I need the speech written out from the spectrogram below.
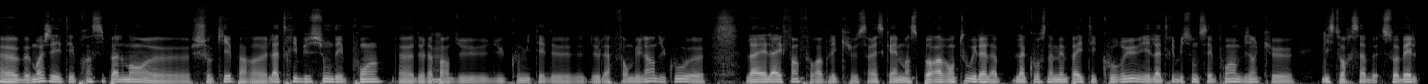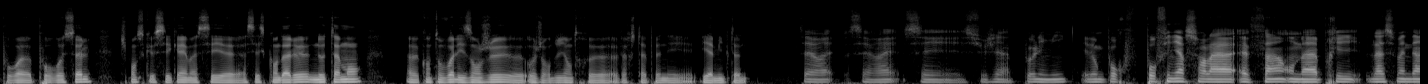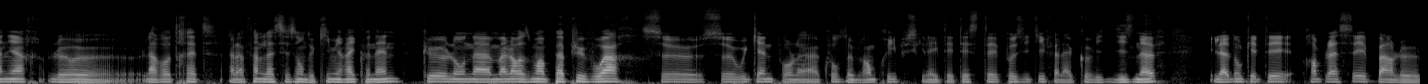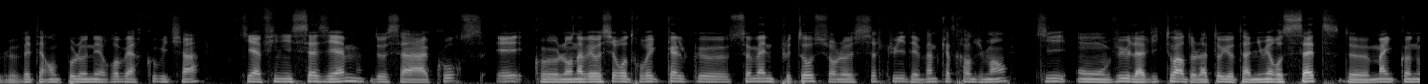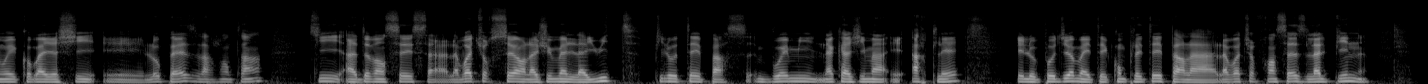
Euh, bah, moi, j'ai été principalement euh, choqué par euh, l'attribution des points euh, de la Mm. part du, du comité de, de la Formule 1. Du coup, euh, la LAF1, il faut rappeler que ça reste quand même un sport avant tout. Et là, la, la course n'a même pas été courue. Et l'attribution de ces points, bien que l'histoire soit belle pour, euh, pour Russell, je pense que c'est quand même assez, euh, assez scandaleux, notamment euh, quand on voit les enjeux euh, aujourd'hui entre euh, Verstappen et, Hamilton. C'est vrai, c'est vrai, c'est sujet à polémique. Et donc pour, pour finir sur la F1, on a appris la semaine dernière la retraite à la fin de la saison de Kimi Raikkonen, que l'on n'a malheureusement pas pu voir ce, ce week-end pour la course de Grand Prix, puisqu'il a été testé positif à la Covid-19. Il a donc été remplacé par le vétéran polonais Robert Kubica, qui a fini 16e de sa course et que l'on avait aussi retrouvé quelques semaines plus tôt sur le circuit des 24 heures du Mans qui ont vu la victoire de la Toyota numéro 7 de Mike Conway, Kobayashi et Lopez, l'Argentin, qui a devancé la voiture sœur, la jumelle, la 8, pilotée par Buemi, Nakajima et Hartley. Et le podium a été complété par la, la voiture française, l'Alpine,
